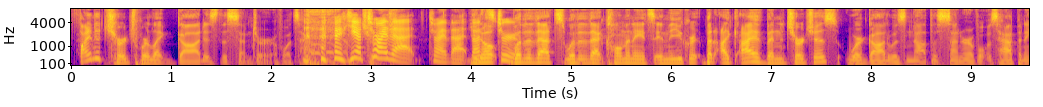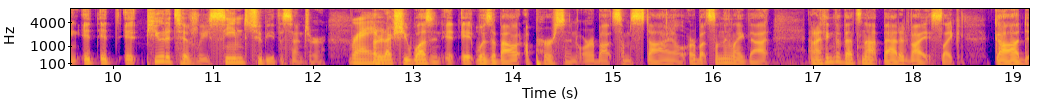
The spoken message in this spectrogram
find a church where like God is the center of what's happening. yeah, try that. Try that. You That's know, true. Whether that's whether that culminates in the Eucharist, but I, I have been to churches where God was not the center of what was happening. It it, it putatively seemed to be the center, Right. But it actually wasn't. It it was about a person or about some style or about something like that. And I think that that's not bad advice. Like God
